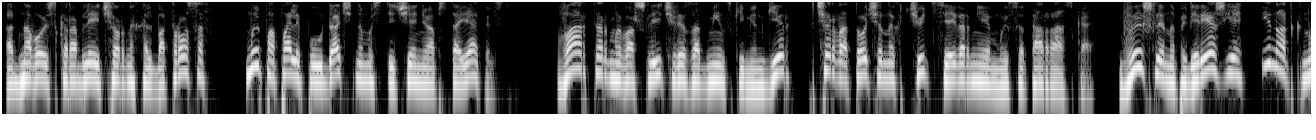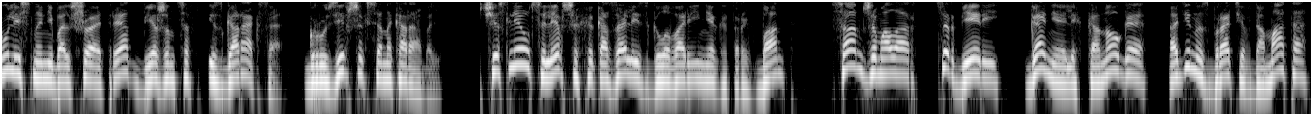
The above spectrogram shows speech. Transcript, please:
одного из кораблей черных альбатросов, мы попали по удачному стечению обстоятельств. В Артер мы вошли через Админский Менгир в червоточинах чуть севернее мыса Тараска. Вышли на побережье и наткнулись на небольшой отряд беженцев из Гаракса, грузившихся на корабль. В числе уцелевших оказались главари некоторых банд, сам Джамалар, Церберий, Ганя Легконогая, один из братьев Дамата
